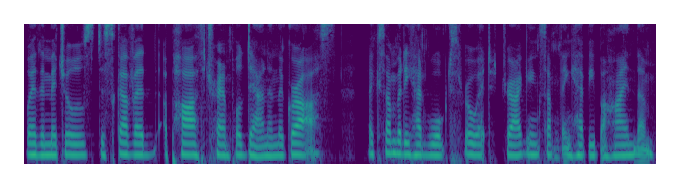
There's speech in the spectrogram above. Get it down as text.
where the Mitchells discovered a path trampled down in the grass, like somebody had walked through it, dragging something heavy behind them.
